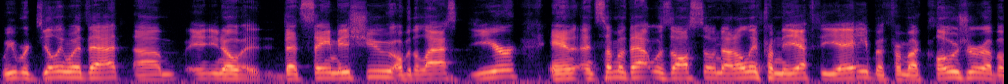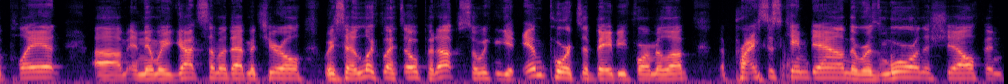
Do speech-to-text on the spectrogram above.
We were dealing with that, um, you know, that same issue over the last year. And, and some of that was also not only from the FDA, but from a closure of a plant. Um, and then we got some of that material. We said, look, let's open up so we can get imports of baby formula. The prices came down. There was more on the shelf. And,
